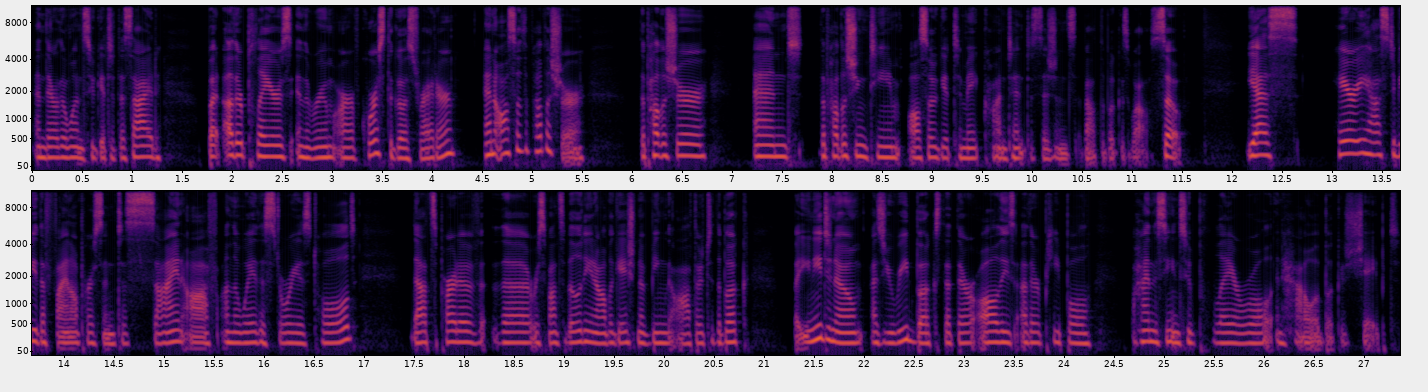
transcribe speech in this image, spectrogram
and they're the ones who get to decide. But other players in the room are, of course, the ghostwriter and also the publisher. The publisher and the publishing team also get to make content decisions about the book as well. So, yes, Harry has to be the final person to sign off on the way the story is told. That's part of the responsibility and obligation of being the author to the book. But you need to know as you read books that there are all these other people behind the scenes who play a role in how a book is shaped.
